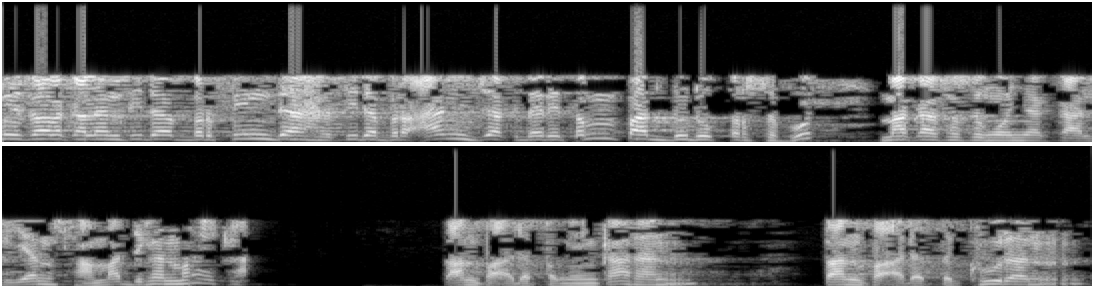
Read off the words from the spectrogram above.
misal kalian tidak berpindah, tidak beranjak dari tempat duduk tersebut, maka sesungguhnya kalian sama dengan mereka. Tanpa ada pengingkaran, tanpa ada teguran,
